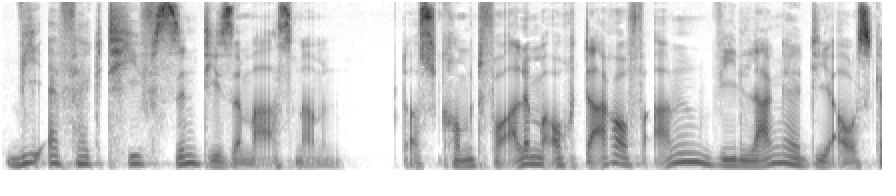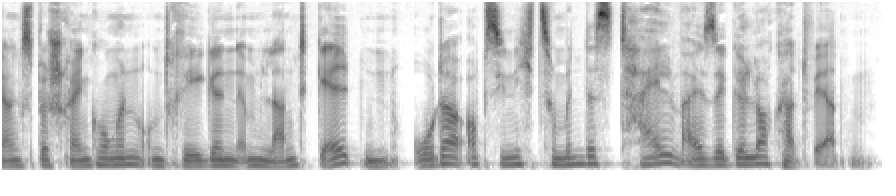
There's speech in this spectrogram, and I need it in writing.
Wie effektiv sind diese Maßnahmen? Das kommt vor allem auch darauf an, wie lange die Ausgangsbeschränkungen und Regeln im Land gelten oder ob sie nicht zumindest teilweise gelockert werden.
